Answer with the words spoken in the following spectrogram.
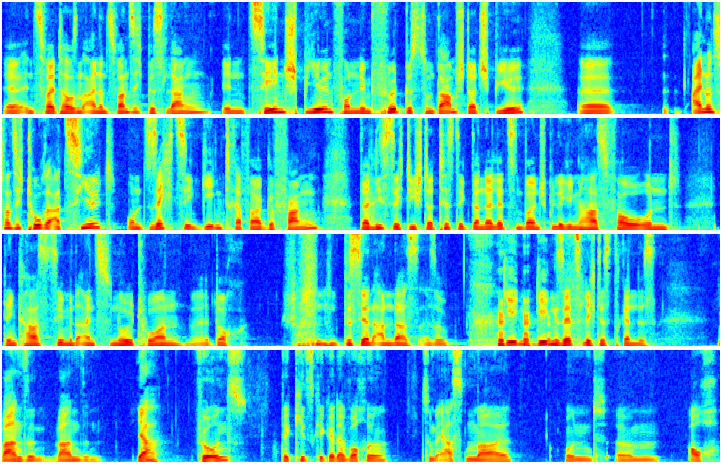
äh, in 2021 bislang in zehn Spielen von dem Fürth bis zum Darmstadt-Spiel äh, 21 Tore erzielt und 16 Gegentreffer gefangen. Da liest sich die Statistik dann der letzten beiden Spiele gegen HSV und den KSC mit 1 zu 0 Toren äh, doch schon ein bisschen anders, also geg gegensätzlich des Trendes. Wahnsinn, Wahnsinn. Ja, für uns der Kiezkicker der Woche zum ersten Mal und ähm, auch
